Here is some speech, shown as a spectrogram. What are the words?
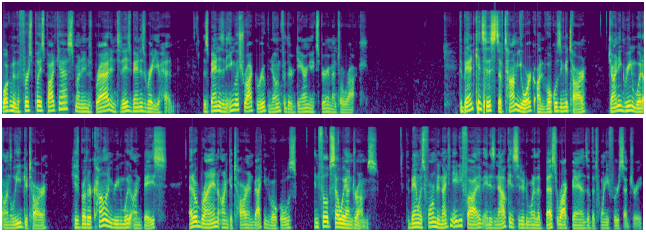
Welcome to the First Place Podcast. My name is Brad, and today's band is Radiohead. This band is an English rock group known for their daring experimental rock. The band consists of Thom Yorke on vocals and guitar, Jonny Greenwood on lead guitar, his brother Colin Greenwood on bass, Ed O'Brien on guitar and backing vocals, and Philip Selway on drums. The band was formed in 1985 and is now considered one of the best rock bands of the 21st century.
